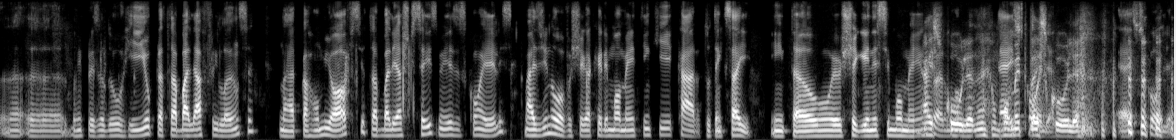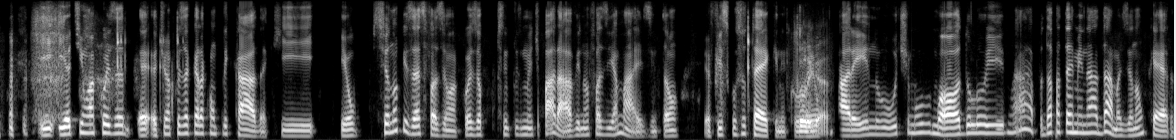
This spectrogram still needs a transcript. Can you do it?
uh, de uma empresa do Rio para trabalhar freelancer na época home office, trabalhei acho que seis meses com eles, mas de novo, chega aquele momento em que, cara, tu tem que sair. Então eu cheguei nesse momento. A escolha, né? Um é momento escolha. da escolha. É a escolha. e, e, eu tinha uma coisa, é, eu tinha uma coisa que era complicada, que eu, se eu não quisesse fazer uma coisa, eu simplesmente parava e não fazia mais. Então eu fiz curso técnico, eu parei no último módulo e ah, dá para terminar, dá, mas eu não quero.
